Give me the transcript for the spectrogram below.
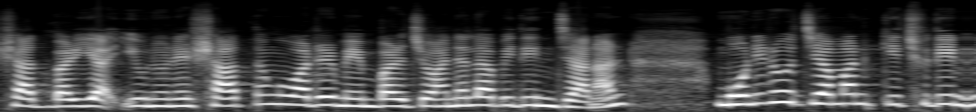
সাতবাড়িয়া ইউনিয়নের সাত নং ওয়ার্ডের মেম্বার জয়নাল আবিদিন জানান, মনিরুজ্জামান কিছুদিন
